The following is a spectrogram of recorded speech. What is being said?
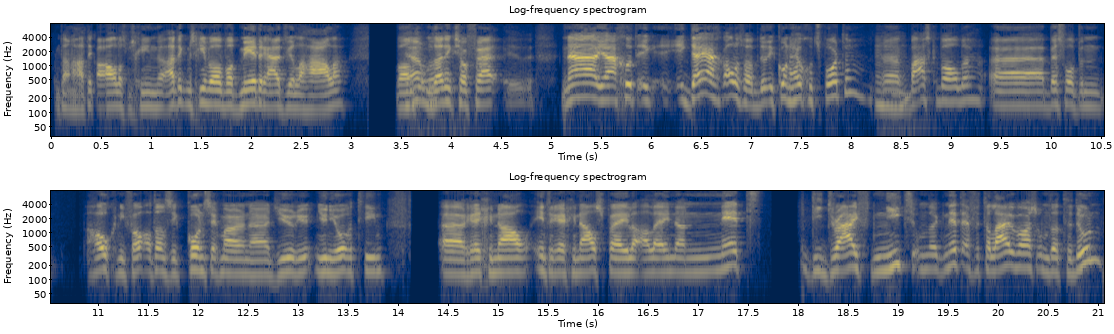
dan had ik alles misschien, had ik misschien wel wat meer eruit willen halen. Want ja, omdat ik zo vrij... Nou ja, goed, ik, ik deed eigenlijk alles wat. Ik kon heel goed sporten, mm -hmm. uh, basketbalde, uh, best wel op een hoog niveau. Althans, ik kon zeg maar naar het juniorenteam regionaal, interregionaal spelen. Alleen dan net die drive niet, omdat ik net even te lui was om dat te doen.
